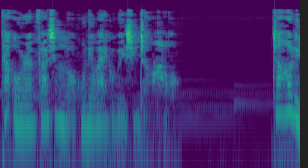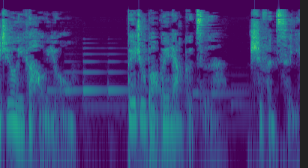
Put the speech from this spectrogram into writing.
她偶然发现了老公另外一个微信账号，账号里只有一个好友，备注“宝贝”两个字，十分刺眼。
